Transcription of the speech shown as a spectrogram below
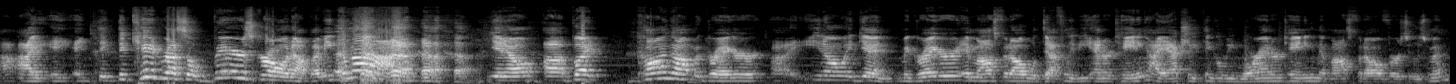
I, I, I think the kid wrestled bears growing up. I mean, come on, you know. Uh, but calling out McGregor, uh, you know, again, McGregor and Masvidal will definitely be entertaining. I actually think it'll be more entertaining than Masvidal versus Usman.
